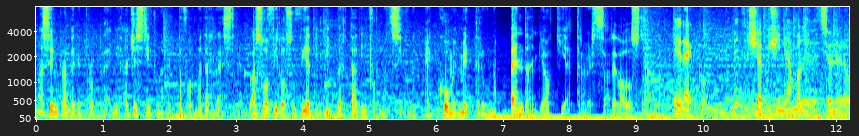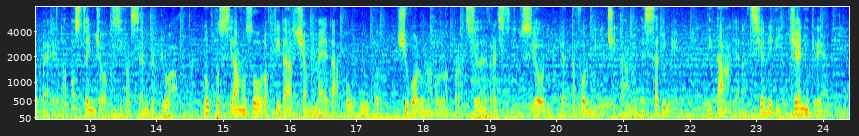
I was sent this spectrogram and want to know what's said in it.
ma sembra avere problemi a gestire una piattaforma terrestre. La sua filosofia di libertà di informazione è come mettere una benda agli occhi e attraversare l'autostrada. Ed ecco, mentre ci avviciniamo alle elezioni europee, la posta in gioco si fa sempre più alta. Non possiamo solo affidarci a Meta o Google, ci vuole una collaborazione tra istituzioni, piattaforme digitali e stati membri. L'Italia, nazione di geni creativi,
